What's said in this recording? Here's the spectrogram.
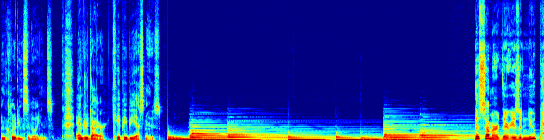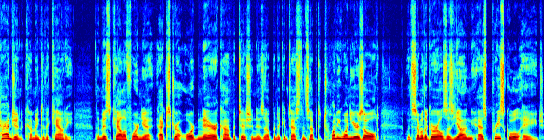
including civilians. Andrew Dyer, KPBS News. This summer, there is a new pageant coming to the county. The Miss California Extraordinaire competition is open to contestants up to 21 years old, with some of the girls as young as preschool age.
